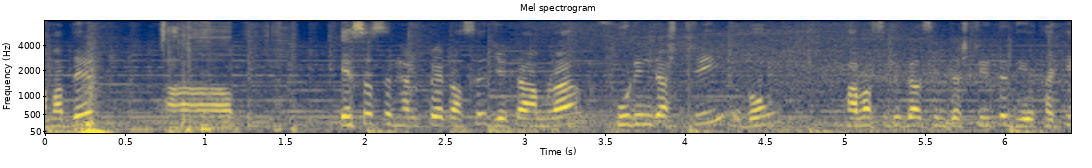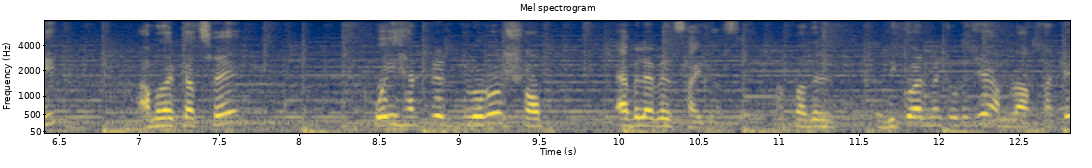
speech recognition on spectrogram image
আমাদের এসএস এর হ্যান্ডপ্লেট আছে, যেটা আমরা ফুড ইন্ডাস্ট্রি এবং ফার্মাসিউটিক্যালস ইন্ডাস্ট্রিতে দিয়ে থাকি। আমাদের কাছে ওই হ্যান্ডপ্লেটগুলোরও সব অ্যাভেলেবেল সাইজ আছে। আপনাদের রিকোয়ারমেন্ট অনুযায়ী আমরা আপনাকে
